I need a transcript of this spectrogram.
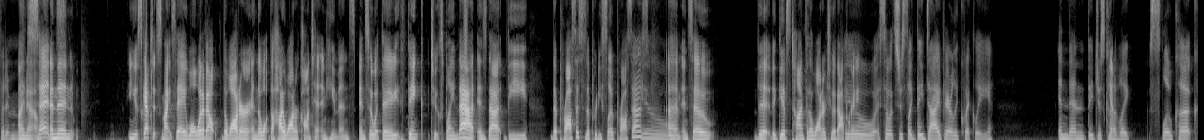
but it makes I know. sense. And then you know, skeptics might say, well, what about the water and the, the high water content in humans? And so what they think to explain that is that the the process is a pretty slow process. Um, and so the it gives time for the water to evaporate. Ew. So it's just like they die fairly quickly, and then they just kind Yeah. of like slow cook,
